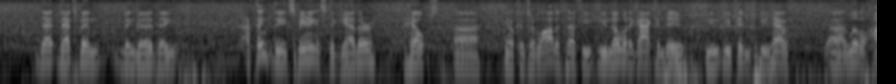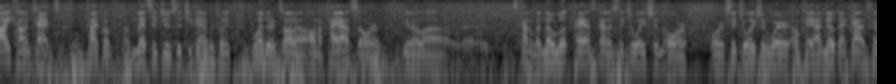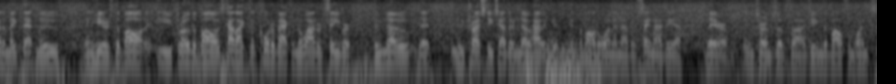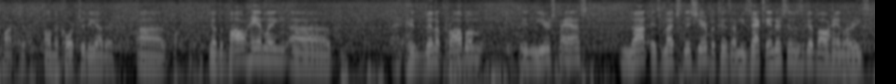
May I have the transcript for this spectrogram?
that that's been been good. They, I think the experience together helps. Uh, you know, because there's a lot of stuff you you know what a guy can do. You you can you have uh, little eye contact type of, of, messages that you can have between whether it's on a on a pass or you know uh, it's kind of a no look pass kind of situation or or a situation where okay I know that guy's going to make that move and here's the ball you throw the ball. It's kind of like the quarterback and the wide receiver who know that who trust each other and know how to get, get the ball to one another. Same idea there in terms of uh, getting the ball from one spot to, on the court to the other. Uh, you know, the ball handling uh, has been a problem in years past. Not as much this year because I mean Zach Anderson is a good ball handler. He's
